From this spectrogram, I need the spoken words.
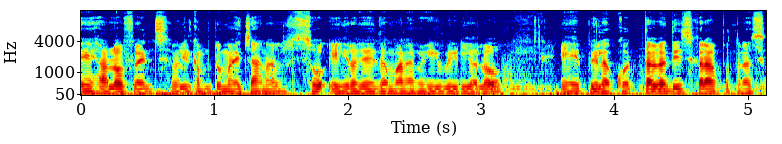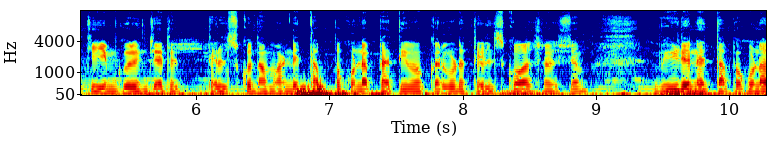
Hey hello friends welcome to my channel so ఈరోజు అయితే మనం ఈ వీడియోలో ఏపీలో కొత్తగా తీసుకురాబోతున్న స్కీమ్ గురించి అయితే తెలుసుకుందామండి. తప్పకుండా ప్రతి ఒక్కరు కూడా తెలుసుకోవాల్సిన విషయం. వీడియోని తప్పకుండా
